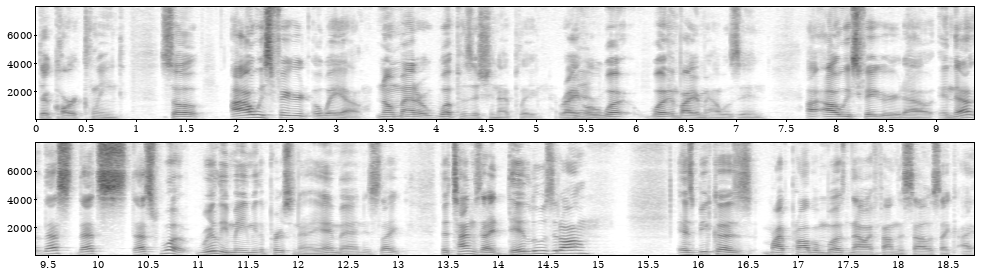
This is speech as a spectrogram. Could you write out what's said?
their car cleaned. So I always figured a way out, no matter what position I played, right, yeah. or what what environment I was in. I always figure it out, and that that's that's that's what really made me the person that I am, man. It's like the times that I did lose it all, is because my problem was now I found this out. It's like I,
